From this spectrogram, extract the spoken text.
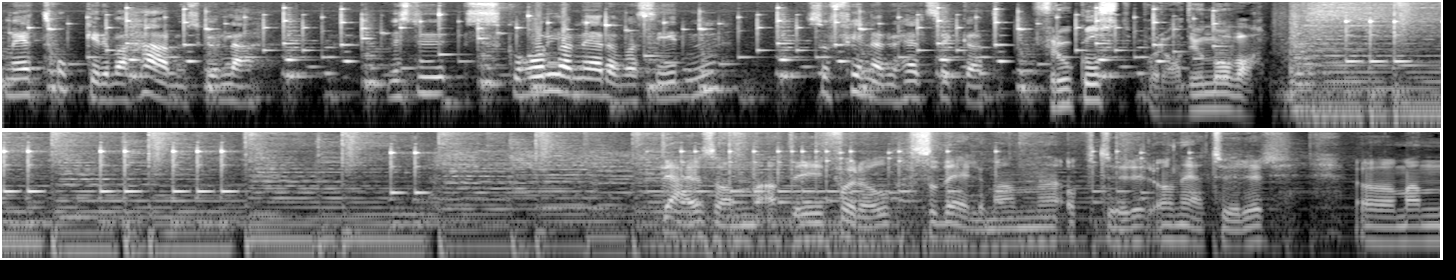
men jeg tror ikke det var her du skulle. Hvis du scroller nedover siden, så finner du helt sikkert Frokost på Radio Nova. Det er jo sånn at i forhold så deler man oppturer og nedturer. Og man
